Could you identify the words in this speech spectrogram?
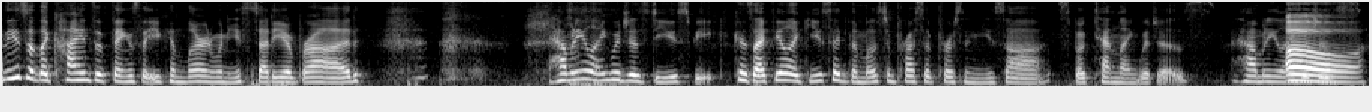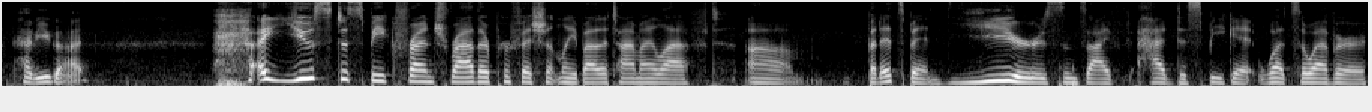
these are the kinds of things that you can learn when you study abroad how many languages do you speak because i feel like you said the most impressive person you saw spoke 10 languages how many languages Oh. have you got I used to speak French rather proficiently by the time I left. Um, but it's been years since I've had to speak it whatsoever.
